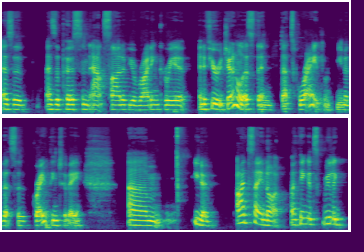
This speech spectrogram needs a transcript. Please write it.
as a as a person outside of your writing career. And if you're a journalist, then that's great. You know, that's a great thing to be. Um, you know, I'd say not. I think it's really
